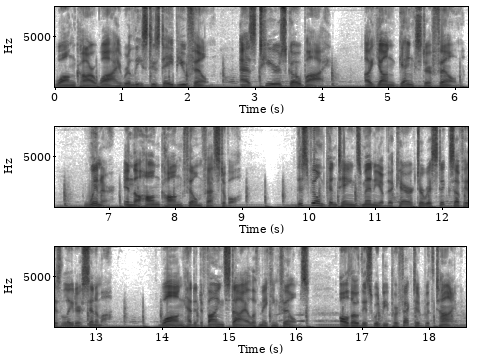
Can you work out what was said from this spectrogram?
Wong Kar Wai released his debut film, As Tears Go By, a young gangster film, winner in the Hong Kong Film Festival. This film contains many of the characteristics of his later cinema. Wong had a defined style of making films, although this would be perfected with time.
